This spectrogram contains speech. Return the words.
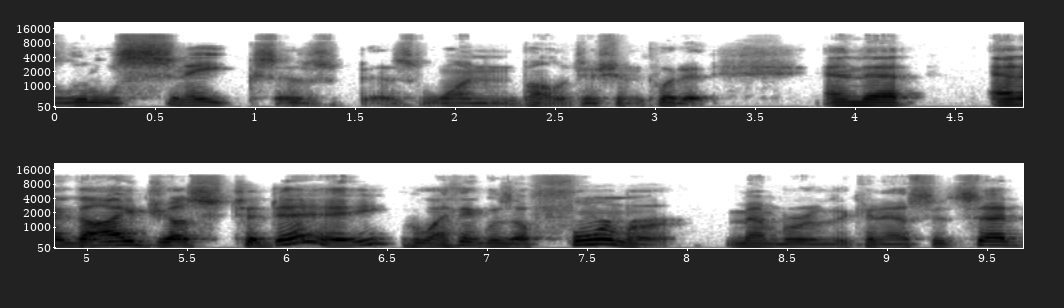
little snakes, as as one politician put it, and that and a guy just today who I think was a former member of the Knesset said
